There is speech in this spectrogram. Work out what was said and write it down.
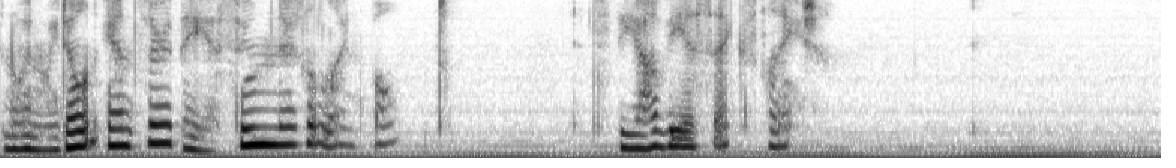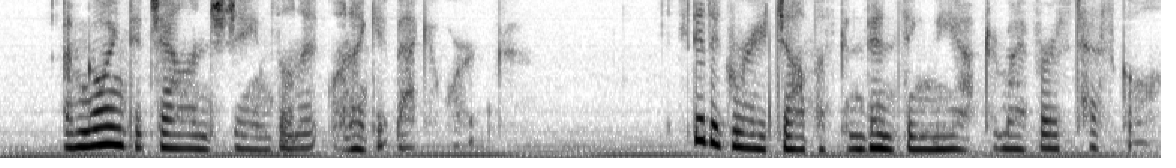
and when we don't answer, they assume there's a line fault. It's the obvious explanation. I'm going to challenge James on it when I get back at work. He did a great job of convincing me after my first test call,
